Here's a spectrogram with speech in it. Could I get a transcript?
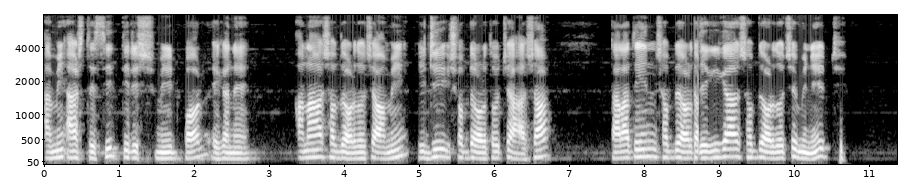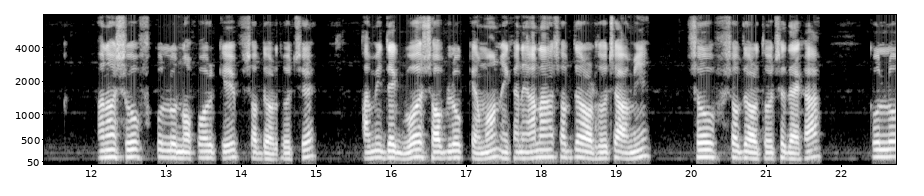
আমি আসতেছি তিরিশ মিনিট পর, এখানে আনা শব্দের অর্থ হচ্ছে আমি ইজি শব্দের অর্থ হচ্ছে আসা, তালাতিন শব্দের অর্থ দেগিকা শব্দের অর্থ হচ্ছে মিনিট। আনা সুফ কুল্লু নফর কেফ শব্দের অর্থ হচ্ছে, আমি দেখব সব লোক কেমন। এখানে আনা শব্দের অর্থ হচ্ছে, আমি। সুফ শব্দের অর্থ হচ্ছে, দেখা। কুল্লু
